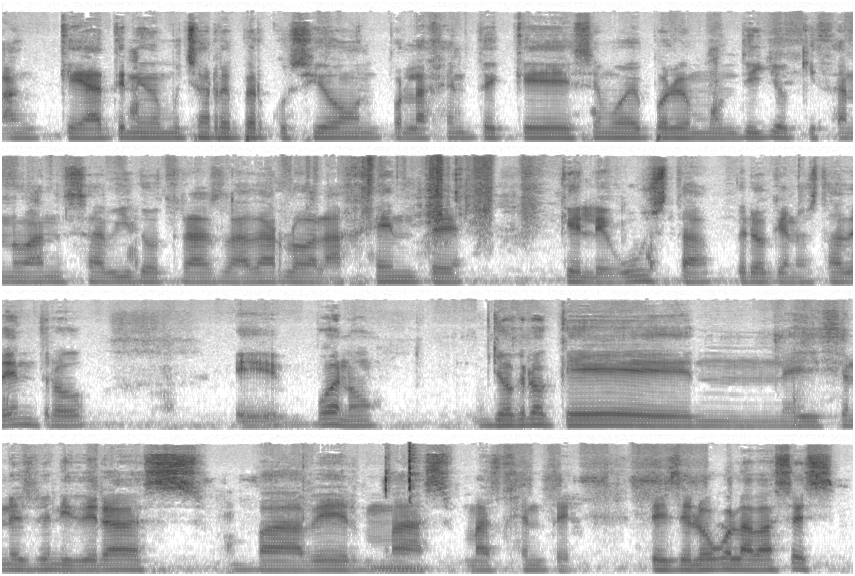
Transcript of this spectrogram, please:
aunque ha tenido mucha repercusión por la gente que se mueve por el mundillo, quizá no han sabido trasladarlo a la gente que le gusta, pero que no está dentro. Eh, bueno, yo creo que en ediciones venideras va a haber más, más gente. Desde luego la base es,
